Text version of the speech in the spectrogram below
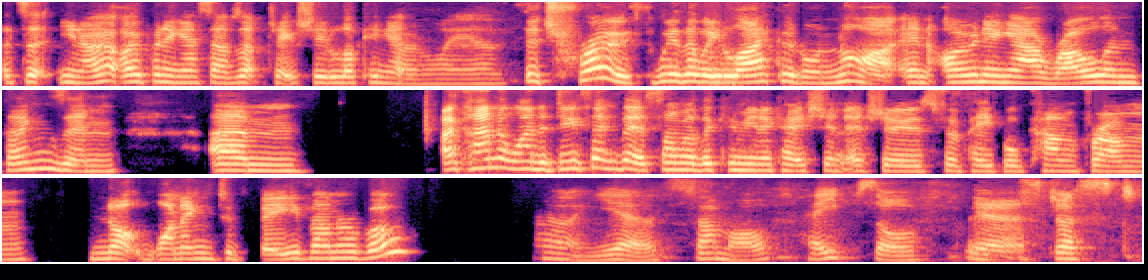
It's a, you know opening ourselves up to actually looking at the truth whether we like it or not and owning our role in things. And um i kind of wonder do you think that some of the communication issues for people come from not wanting to be vulnerable? Oh yeah some of heaps of. Yeah. it's just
